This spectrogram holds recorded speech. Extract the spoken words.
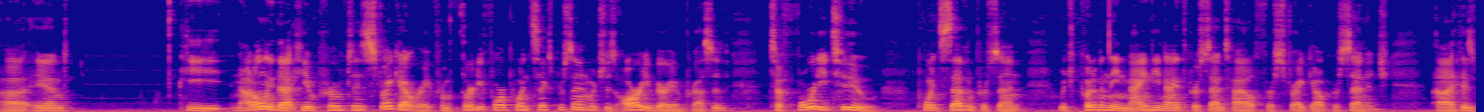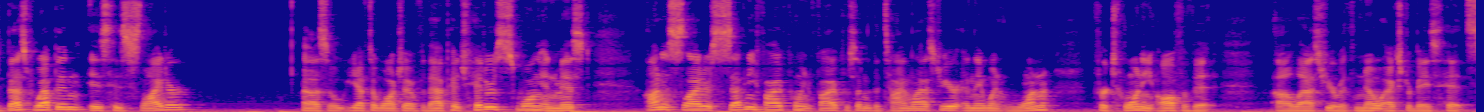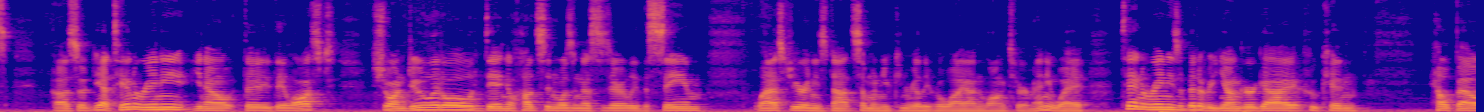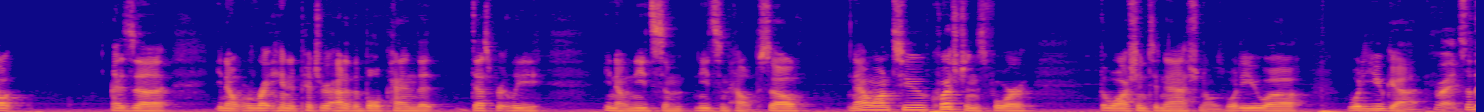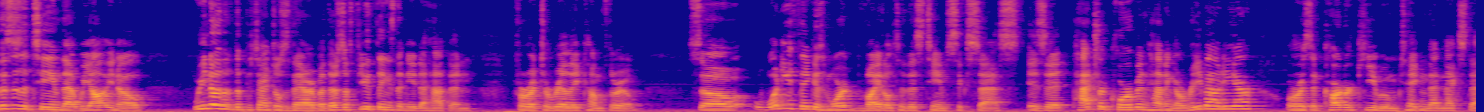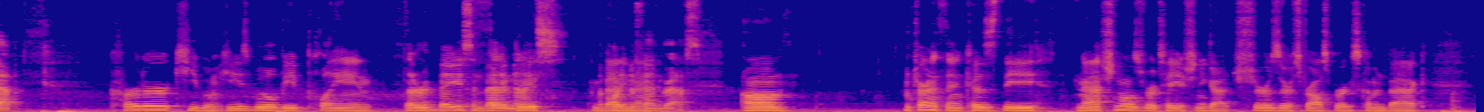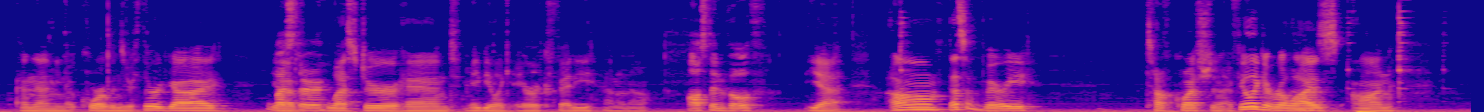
Uh, and he not only that, he improved his strikeout rate from 34.6%, which is already very impressive, to 42.7%, which put him in the 99th percentile for strikeout percentage. Uh, his best weapon is his slider, uh, so you have to watch out for that pitch. Hitters swung and missed on his slider 75.5% of the time last year, and they went 1 for 20 off of it uh, last year with no extra base hits. Uh, so, yeah, Tanner Rainey, you know, they, they lost Sean Doolittle. Daniel Hudson wasn't necessarily the same last year, and he's not someone you can really rely on long term anyway. Tanner Rainey's a bit of a younger guy who can help out as a you know a right-handed pitcher out of the bullpen that desperately you know needs some needs some help. So now on to questions for the Washington Nationals. What do you uh, what do you got? Right. So this is a team that we all, you know, we know that the potential's there, but there's a few things that need to happen for it to really come through. So, what do you think is more vital to this team's success? Is it Patrick Corbin having a rebound year, or is it Carter Kieboom taking that next step? Carter Kieboom. He will be playing Third, third, base and third batting ninth, base, according to ninth. Fangraphs. Um, I'm trying to think because the Nationals rotation, you got Scherzer, Strasburg's coming back, and then you know Corbin's your third guy. You Lester. Lester, and maybe like Erick Fedde. I don't know. Austin Voth. Yeah, um, that's a very tough question. I feel like it relies on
